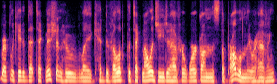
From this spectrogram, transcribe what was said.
replicated that technician who like had developed the technology to have her work on this the problem they were having.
